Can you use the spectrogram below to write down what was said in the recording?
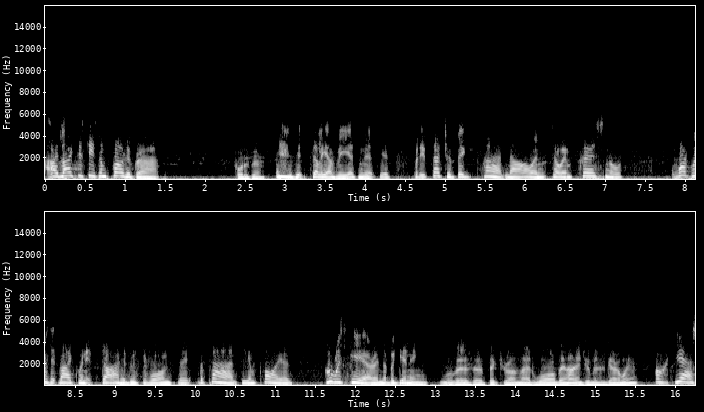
I'd like to see some photographs. Photograph? it's silly of me, isn't it? It's, but it's such a big plant now and so impersonal. What was it like when it started, Mr. Walmsley? The plant, the employers. Who was here in the beginning? Well, there's a picture on that wall behind you, Mrs. Garraway. Oh, yes.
